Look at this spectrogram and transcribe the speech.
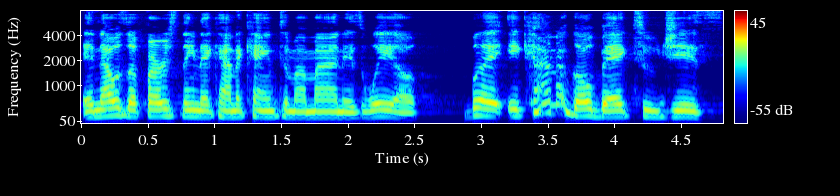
and that was the first thing that kind of came to my mind as well. But it kind of go back to just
